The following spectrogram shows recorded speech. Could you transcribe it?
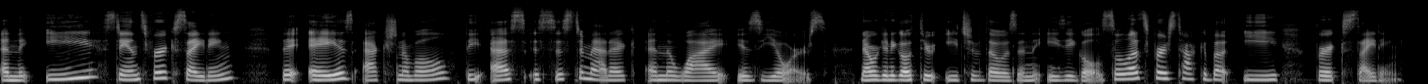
And the E stands for exciting, the A is actionable, the S is systematic, and the Y is yours. Now we're going to go through each of those in the easy goals. So let's first talk about E for exciting.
